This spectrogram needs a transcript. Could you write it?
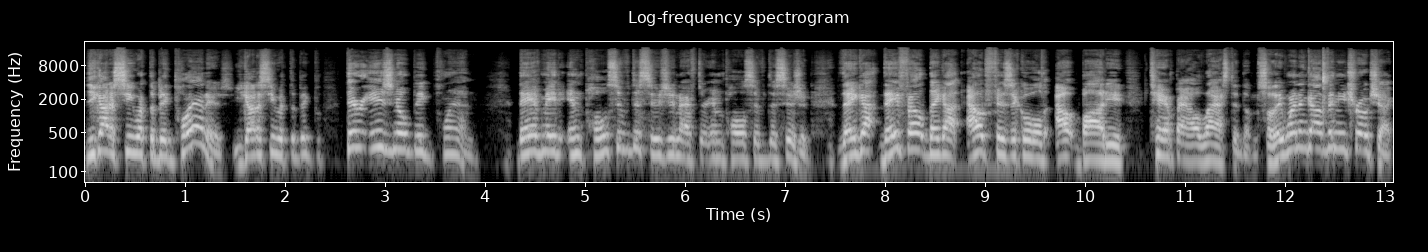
you got to see what the big plan is. You got to see what the big, there is no big plan. They have made impulsive decision after impulsive decision. They got they felt they got out physicaled, out bodied. Tampa outlasted them, so they went and got Vinny Trocheck,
